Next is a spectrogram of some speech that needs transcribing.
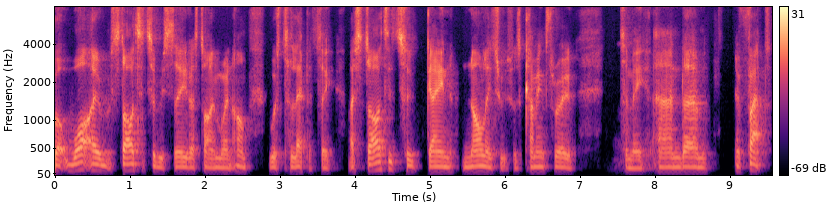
but what I started to receive as time went on was telepathy. I started to gain knowledge which was coming through to me. And um, in fact,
